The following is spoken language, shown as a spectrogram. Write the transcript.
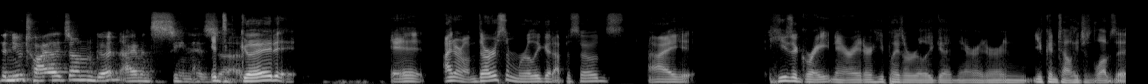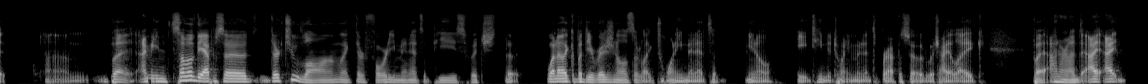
the new Twilight Zone good? I haven't seen his. It's uh, good. It I don't know. There are some really good episodes. I he's a great narrator. He plays a really good narrator, and you can tell he just loves it. Um, but I mean, some of the episodes they're too long, like they're 40 minutes a piece, which the what I like about the originals, they're like 20 minutes of you know, 18 to 20 minutes per episode, which I like. But I don't know. I I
